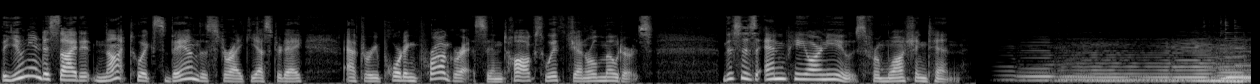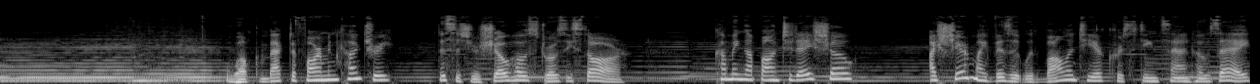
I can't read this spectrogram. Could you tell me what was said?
The union decided not to expand the strike yesterday after reporting progress in talks with General Motors. This is NPR News from Washington. Welcome back to Farm and Country. This is your show host, Rosie Starr. Coming up on today's show, I share my visit with volunteer Christine San Jose,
